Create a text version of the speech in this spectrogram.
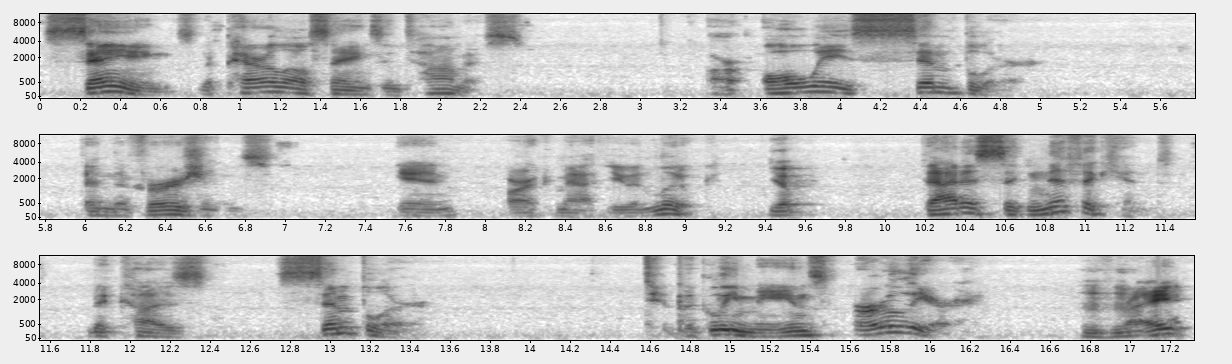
sayings, the parallel sayings in Thomas are always simpler than the versions in Mark, Matthew, and Luke. Yep. That is significant because simpler typically means earlier, Mhm. right?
